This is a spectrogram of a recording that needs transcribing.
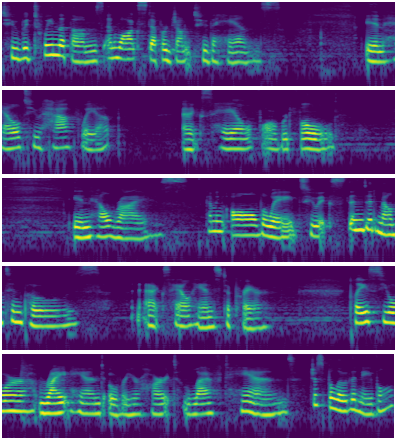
to between the thumbs and walk, step, or jump to the hands. Inhale to halfway up. Exhale, forward fold. Inhale, rise. Coming all the way to extended mountain pose. And exhale, hands to prayer. Place your right hand over your heart, left hand just below the navel.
